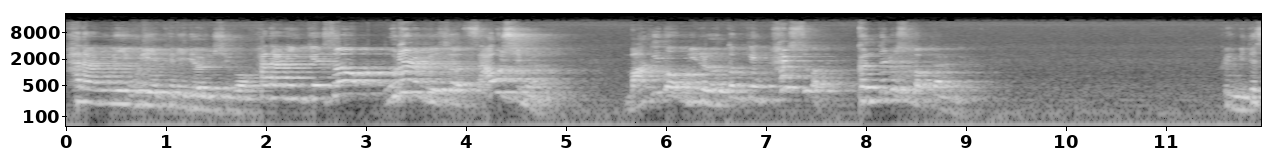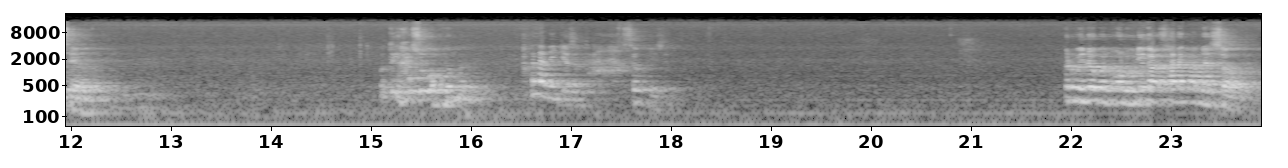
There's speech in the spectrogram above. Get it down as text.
하나님이 우리의 편이 되어주시고 하나님께서 우리를 위해서 싸우시면 마귀도 우리를 어떻게 할 수가 건드릴 수가 없다는 거예요. 그렇게 믿으세요. 어떻게 할 수가 없는 거예요. 하나님께서 다 섞이세요. 그러면 여러분 오늘 우리가 살아가면서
